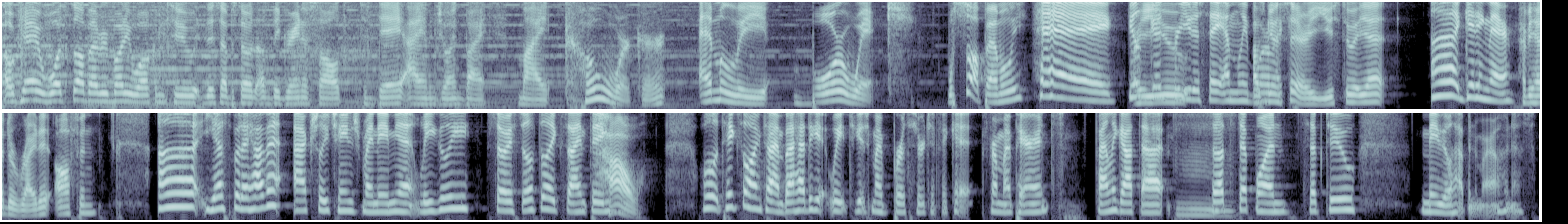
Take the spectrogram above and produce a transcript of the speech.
Okay, what's up, everybody? Welcome to this episode of The Grain of Salt. Today, I am joined by my coworker, Emily Borwick. What's up, Emily? Hey, feels Are good you- for you to say Emily Borwick. I was gonna say, are you used to it yet? uh, getting there. Have you had to write it often? Uh, yes, but I haven't actually changed my name yet legally, so I still have to like sign things. How? Well, it takes a long time, but I had to get wait to get to my birth certificate from my parents. Finally got that. Mm. So that's step one. Step two, maybe it'll happen tomorrow. Who knows?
